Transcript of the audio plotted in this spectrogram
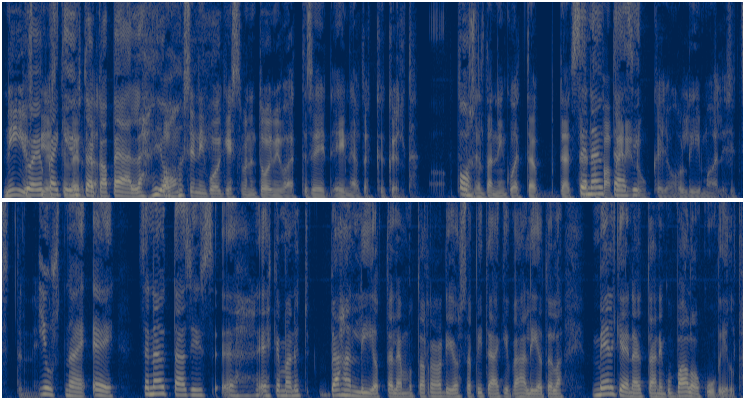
Niin Joo, ei kaikki yhtä aikaa päällä. Joo. Onko se niinku oikeasti sellainen toimiva, että se ei, ei näytä kököltä? Oh. On sieltä niinku, että näyttää, Se näyttää paperinukke, johon liimailisit sitten. Niin. Just näin, ei. Se näyttää siis, eh, ehkä mä nyt vähän liiottelen, mutta radiossa pitääkin vähän liiotella. Melkein näyttää niin kuin valokuvilta.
